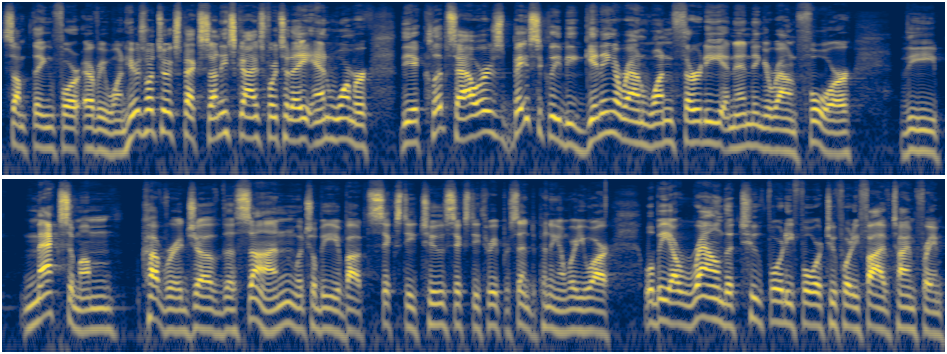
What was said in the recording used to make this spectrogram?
something for everyone. Here's what to expect. Sunny skies for today and warmer. The eclipse hours basically beginning around 1.30 and ending around 4 the maximum coverage of the sun, which will be about 62, 63% depending on where you are, will be around the 244, 245 time frame.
